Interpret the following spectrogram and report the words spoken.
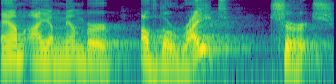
Am I a member of the right church?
